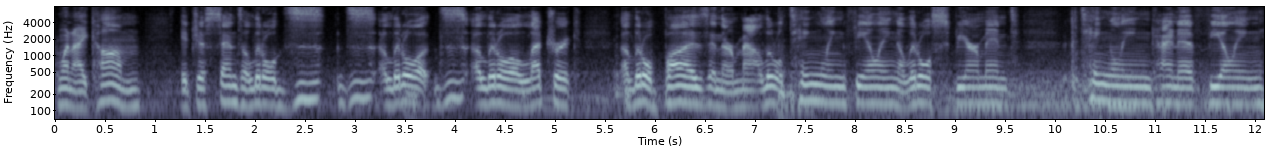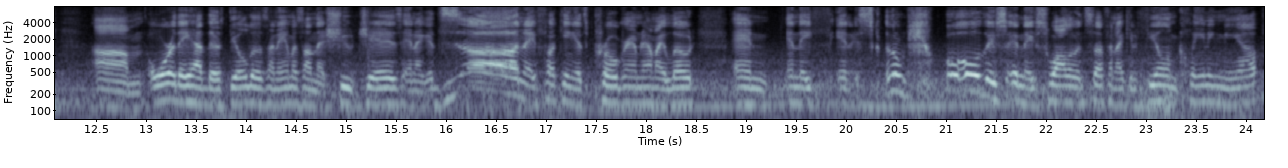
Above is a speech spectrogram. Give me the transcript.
when I come it just sends a little zzz, zzz, a little zzz, a little electric a little buzz in their mouth a little tingling feeling a little spearmint tingling kind of feeling um, or they have those dildos on Amazon that shoot jizz, and I get oh, and I fucking it's programmed how my load, and and they and it's, oh they and they swallow and stuff, and I can feel them cleaning me up,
